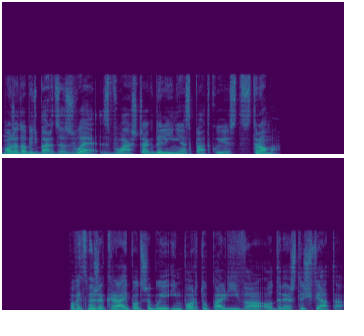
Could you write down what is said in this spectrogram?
Może to być bardzo złe, zwłaszcza gdy linia spadku jest stroma. Powiedzmy, że kraj potrzebuje importu paliwa od reszty świata.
